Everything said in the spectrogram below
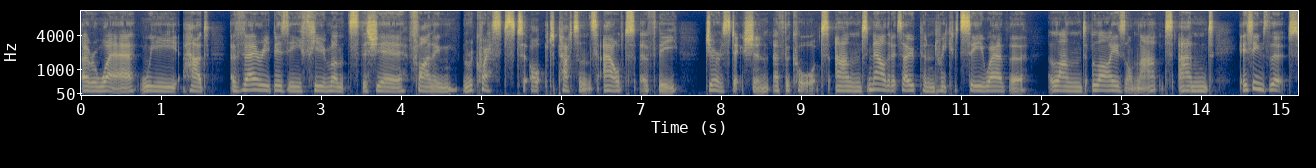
are aware, we had a very busy few months this year filing requests to opt patents out of the jurisdiction of the court. And now that it's opened, we can see where the land lies on that. And it seems that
